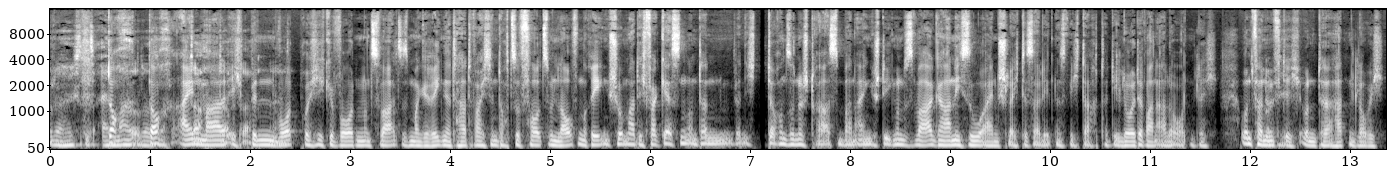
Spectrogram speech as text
Oder höchstens einmal Doch, oder doch, so. einmal. doch, ich doch, bin ja. wortbrüchig geworden und zwar, als es mal geregnet hat, war ich dann doch zu faul zum Laufen. Regenschirm hatte ich vergessen und dann bin ich doch in so eine Straßenbahn eingestiegen und es war gar nicht so ein schlechtes Erlebnis, wie ich dachte. Die Leute waren alle ordentlich und vernünftig und äh, hatten, glaube ich,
